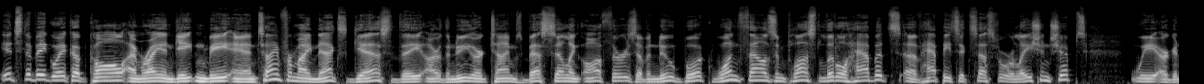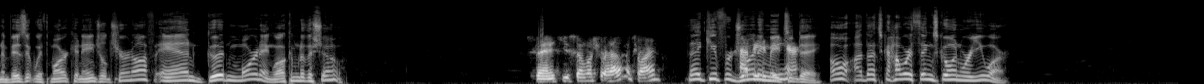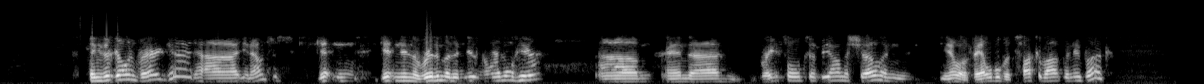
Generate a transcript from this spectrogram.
It's the big wake up call. I'm Ryan Gatenby, and time for my next guest. They are the New York Times best-selling authors of a new book, 1000 Plus Little Habits of Happy Successful Relationships. We are going to visit with Marc and Angel Chernoff, and good morning. Welcome to the show. Thank you so much for having us, Ryan. Thank you for joining me today. Oh, uh, that's how are things going where you are? Things are going very good. Uh, you know, just getting getting in the rhythm of the new normal here um, and uh, grateful to be on the show and you know available to talk about the new book.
